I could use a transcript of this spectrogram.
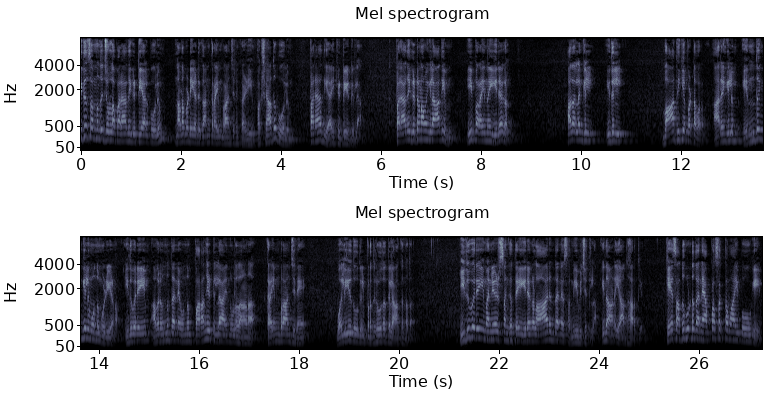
ഇത് സംബന്ധിച്ചുള്ള പരാതി കിട്ടിയാൽ പോലും നടപടിയെടുക്കാൻ ക്രൈംബ്രാഞ്ചിന് കഴിയും. പക്ഷെ അതുപോലും പരാതിയായി കിട്ടിയിട്ടില്ല. പരാതി കിട്ടണമെങ്കിൽ ആദ്യം ഈ പറയുന്ന ഇരകൾ അതല്ലെങ്കിൽ ഇതിൽ ബാധിക്കപ്പെട്ടവർ ആരെങ്കിലും എന്തെങ്കിലും ഒന്ന് മൊഴിയണം. ഇതുവരെയും അവരൊന്നും തന്നെ ഒന്നും പറഞ്ഞിട്ടില്ല എന്നുള്ളതാണ് ക്രൈംബ്രാഞ്ചിനെ വലിയ തോതിൽ പ്രതിരോധത്തിലാക്കുന്നത്. ഇതുവരെയും അന്വേഷണ സംഘത്തെ ഇരകൾ ആരും തന്നെ സമീപിച്ചിട്ടില്ല. ഇതാണ് യാഥാർത്ഥ്യം. കേസ് അതുകൊണ്ട് തന്നെ അപ്രസക്തമായി പോവുകയും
